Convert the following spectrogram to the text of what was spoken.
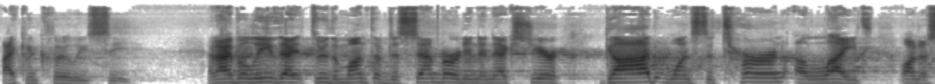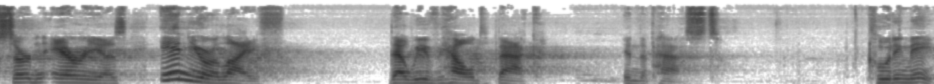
I can clearly see. And I believe that through the month of December and into next year, God wants to turn a light on a certain areas in your life that we've held back in the past, including me.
